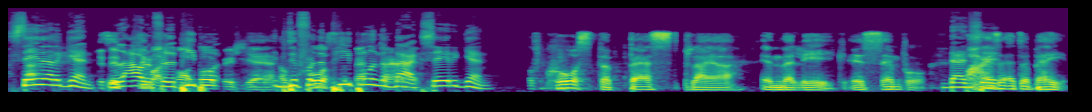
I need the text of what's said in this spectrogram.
say that again, Is it too louder for the people. Yeah, for the course the people in the player. back. Say it again. Of course, the best player in the league is simple. That's Why is it. it a debate?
